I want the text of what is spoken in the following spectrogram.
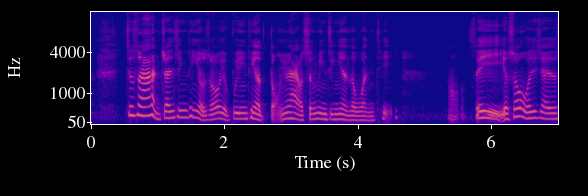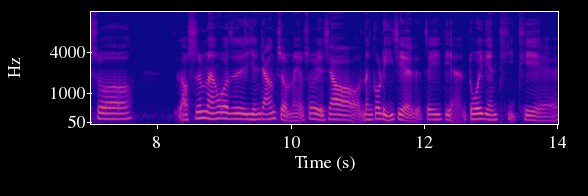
就算他很专心听，有时候也不一定听得懂，因为还有生命经验的问题。哦，所以有时候我就觉得说，老师们或者是演讲者们，有时候也是要能够理解这一点，多一点体贴，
